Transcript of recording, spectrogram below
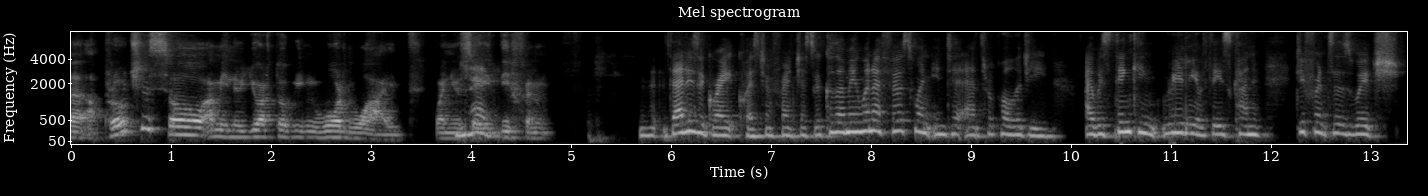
uh, approaches? So, I mean, you are talking worldwide when you say different. That is a great question, Francesca, because I mean, when I first went into anthropology, I was thinking really of these kind of differences which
